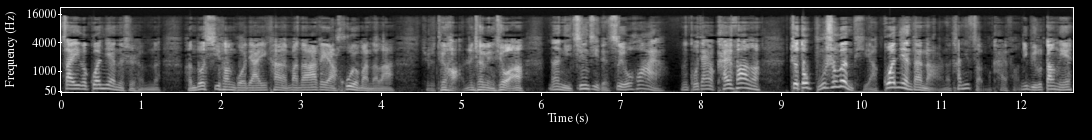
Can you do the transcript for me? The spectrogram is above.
再一个关键的是什么呢？很多西方国家一看曼德拉这样忽悠曼德拉，就是挺好，人权领袖啊，那你经济得自由化呀，那国家要开放啊，这都不是问题啊。关键在哪儿呢？看你怎么开放。你比如当年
